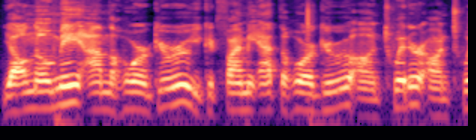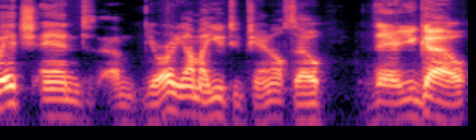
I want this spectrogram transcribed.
Y'all know me. I'm the Horror Guru. You can find me at the Horror Guru on Twitter, on Twitch, and um, you're already on my YouTube channel, so there you go.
